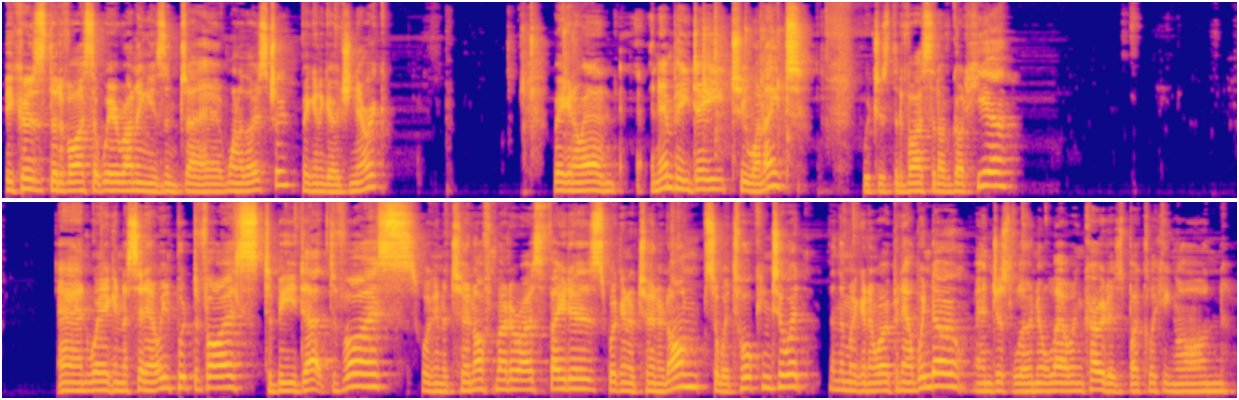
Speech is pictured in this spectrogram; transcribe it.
Because the device that we're running isn't uh, one of those two, we're going to go generic. We're going to add an MPD 218 which is the device that I've got here. And we're going to set our input device to be that device. We're going to turn off motorized faders. We're going to turn it on so we're talking to it. And then we're going to open our window and just learn all our encoders by clicking on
